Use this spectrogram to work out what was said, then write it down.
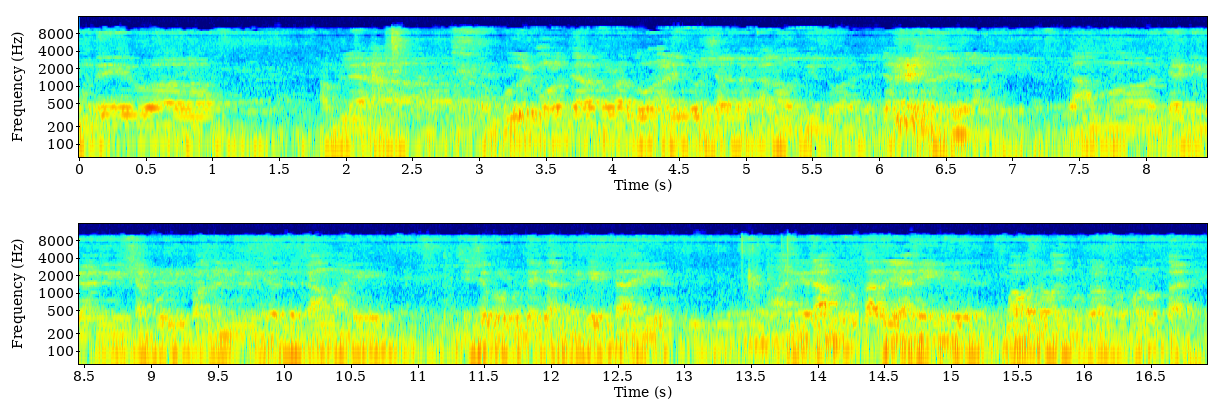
मध्ये व आपल्या कोविडमुळे त्याला थोडा दोन अडीच वर्षाचा कालावधी थोडा जास्त झालेला आहे. काम त्या ठिकाणी शापूरची पालन त्याचं काम आहे शिष्यप्रभू त्याचे आर्किटेक्ट आहेत. आणि राम पुतार जे आहे ते बाबासाहेबांचा पुतळा होत आहे.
